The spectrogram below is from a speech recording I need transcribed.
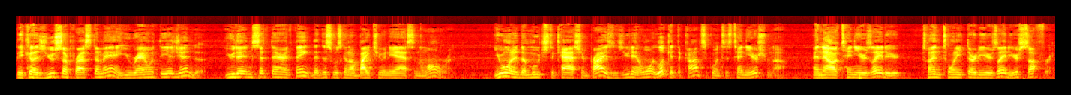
Because you suppressed the man. You ran with the agenda. You didn't sit there and think that this was going to bite you in the ass in the long run. You wanted to mooch the cash and prizes. You didn't want look at the consequences 10 years from now. And now 10 years later, 10, 20, 30 years later, you're suffering.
